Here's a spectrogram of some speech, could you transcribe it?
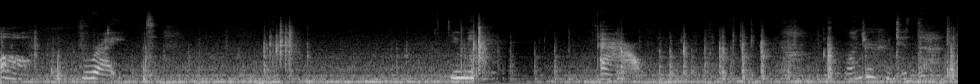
Oh, right. Wonder who did that.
